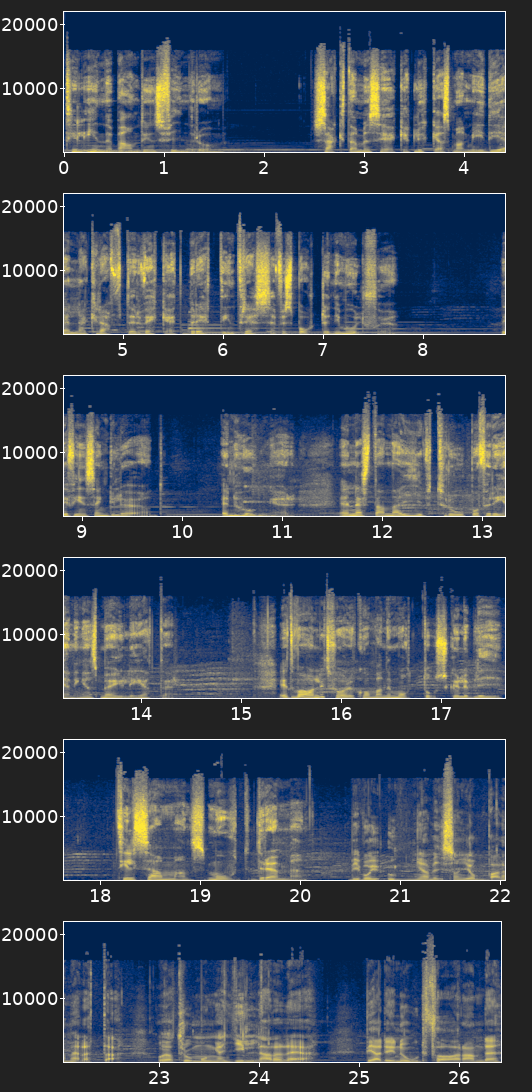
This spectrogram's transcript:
till innebandyns finrum. Sakta men säkert lyckas man med ideella krafter väcka ett brett intresse för sporten i Mullsjö. Det finns en glöd, en hunger, en nästan naiv tro på föreningens möjligheter. Ett vanligt förekommande motto skulle bli Tillsammans mot drömmen. Vi var ju unga vi som jobbade med detta och jag tror många gillade det. Vi hade en ordförande,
